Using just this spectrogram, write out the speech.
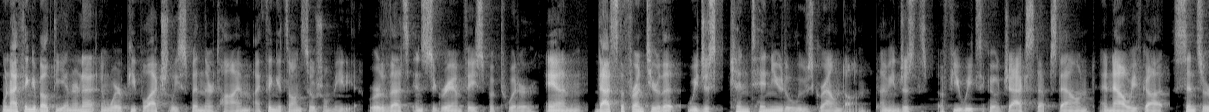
when I think about the internet and where people actually spend their time, I think it's on social media, whether that's Instagram, Facebook, Twitter, and that's the frontier that we just continue to lose ground on. I mean, just a few weeks ago, Jack steps down and now we've got Sensor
